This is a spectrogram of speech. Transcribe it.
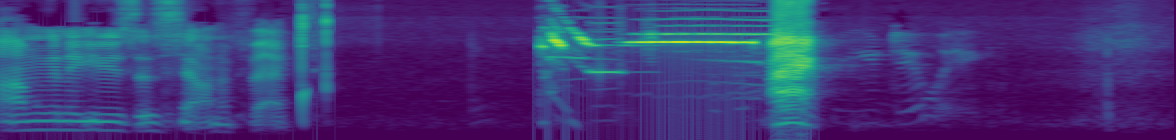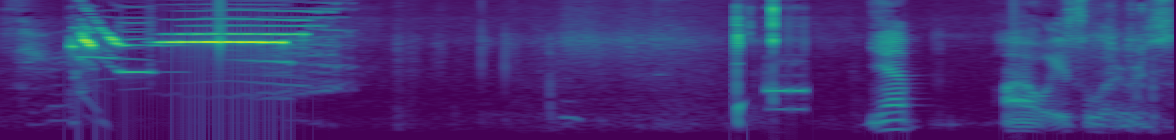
I'm gonna use this sound effect. Ah! What are you doing? Seriously? Yep, I always lose.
